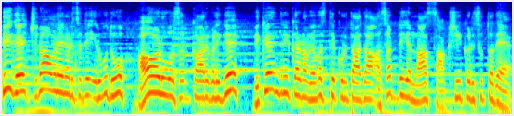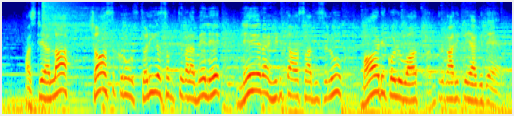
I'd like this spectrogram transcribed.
ಹೀಗೆ ಚುನಾವಣೆ ನಡೆಸದೇ ಇರುವುದು ಆಳುವ ಸರ್ಕಾರಗಳಿಗೆ ವಿಕೇಂದ್ರೀಕರಣ ವ್ಯವಸ್ಥೆ ಕುರಿತಾದ ಅಸಡ್ಡೆಯನ್ನ ಸಾಕ್ಷೀಕರಿಸುತ್ತದೆ. ಅಷ್ಟೇ ಅಲ್ಲ, ಶಾಸಕರು ಸ್ಥಳೀಯ ಸಂಸ್ಥೆಗಳ ಮೇಲೆ ನೇರ ಹಿಡಿತ ಸಾಧಿಸಲು ಮಾಡಿಕೊಳ್ಳುವ ತಂತ್ರಗಾರಿಕೆಯಾಗಿದೆ.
